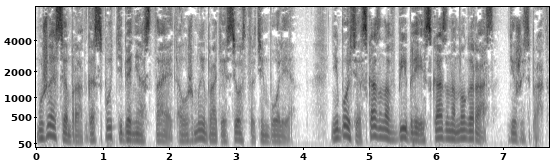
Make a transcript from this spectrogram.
Мужайся, брат, Господь тебя не оставит, а уж мы, братья и сестры, тем более. Не бойся, сказано в Библии и сказано много раз. Держись, брат.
